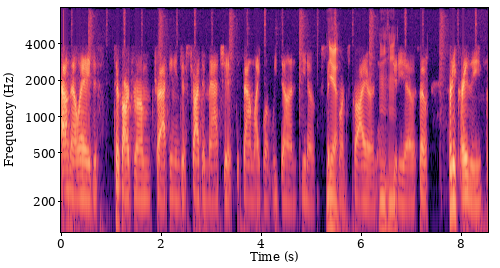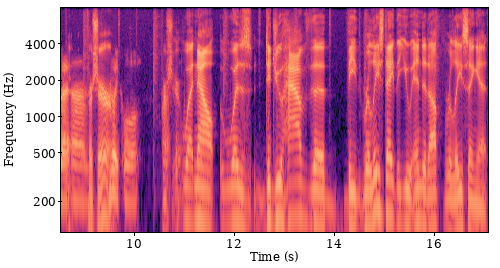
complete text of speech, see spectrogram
out in LA just took our drum tracking and just tried to match it to sound like what we'd done, you know, six Yeah. months prior in his Mhm. studio. So pretty crazy, but um, For sure. really cool. For sure. What now was did you have the the release date that you ended up releasing it?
